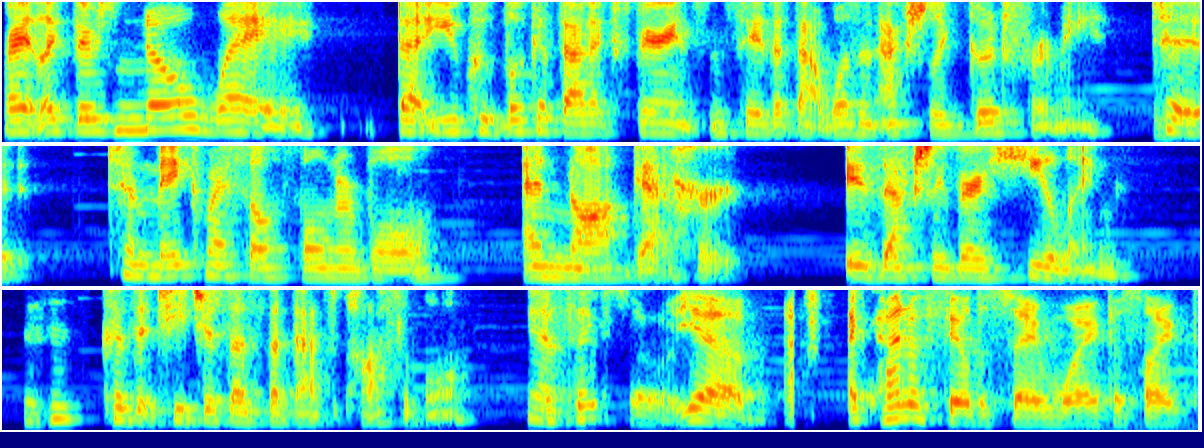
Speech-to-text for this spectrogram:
right? Like there's no way that you could look at that experience and say that that wasn't actually good for me to to make myself vulnerable and not get hurt is actually very healing because mm-hmm. it teaches us that that's possible. Yeah. I think so. Yeah, I kind of feel the same way because like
